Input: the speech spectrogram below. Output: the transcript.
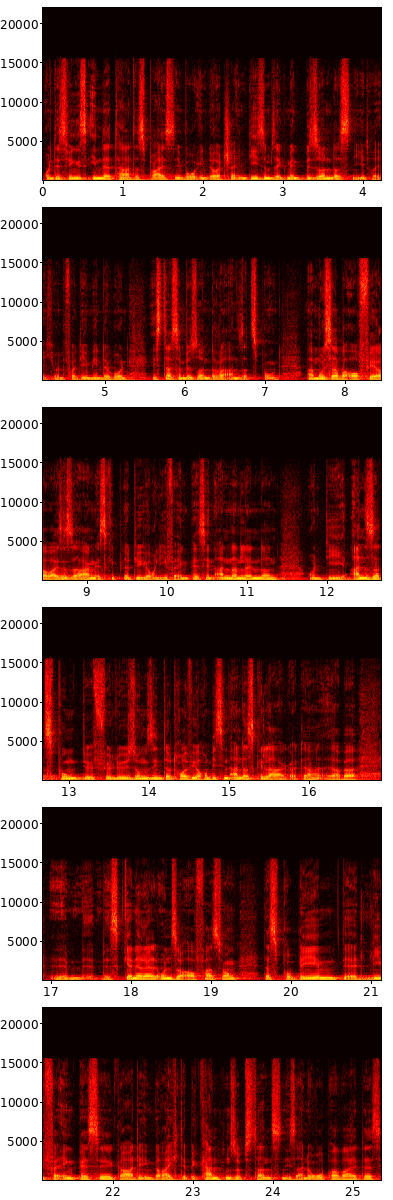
Und deswegen ist in der Tat das Preisniveau in Deutschland in diesem Segment besonders niedrig. Und vor dem Hintergrund ist das ein besonderer Ansatzpunkt. Man muss aber auch fairerweise sagen, es gibt natürlich auch Lieferengpässe in anderen Ländern und die Ansatzpunkte für Lösungen sind dort häufig auch ein bisschen anders gelagert. Ja? Aber ähm, ist generell unsere Auffassung, das Problem der Lieferengpässe, gerade im Bereich der bekannten Substanzen, ist ein europaweites.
